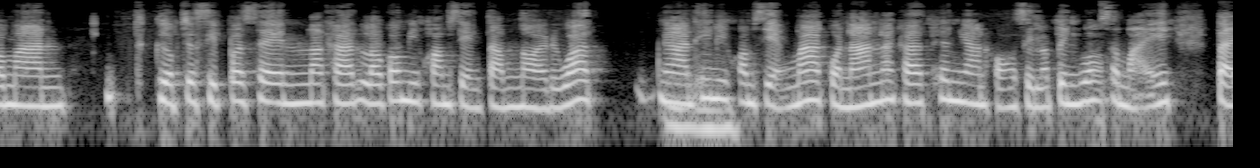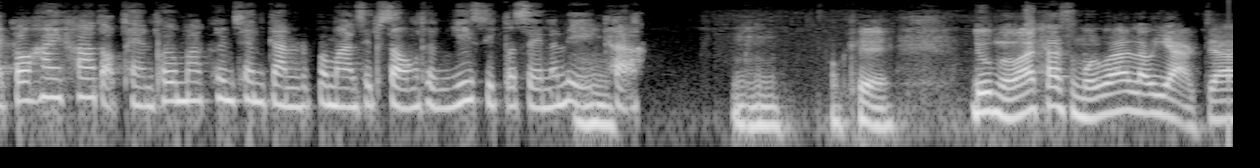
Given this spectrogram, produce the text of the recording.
ประมาณเกือบจะสิบเปอร์เซ็นต์นะคะแล้วก็มีความเสี่ยงต่ำหน่อยหรือว่างานที่มีความเสี่ยงมากกว่านั้นนะคะ เช่นงานของศิลปินร่วมสมัย แต่ก็ให้ค่าตอบแทนเพิ่มมากขึ้นเช่นกันประมาณ 12ถึง20เปอร์เซ็นนั่นเองค่ะอืมโอเค ดูเหมือนว่าถ้าสมมติว่าเราอยากจะ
